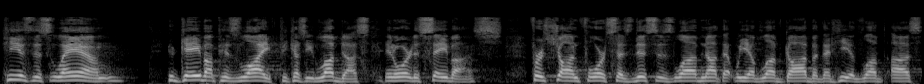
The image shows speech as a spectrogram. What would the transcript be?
He is this lamb who gave up his life because he loved us in order to save us. 1 John 4 says, This is love, not that we have loved God, but that he has loved us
